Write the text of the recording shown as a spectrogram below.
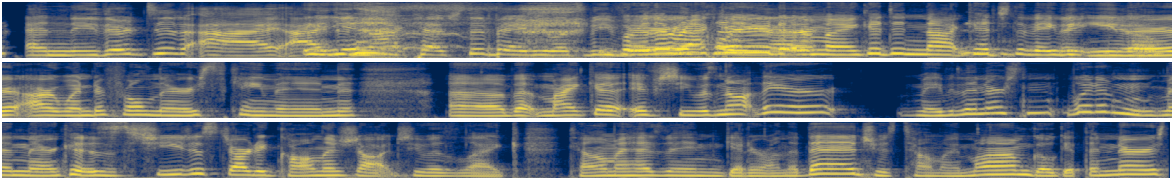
and neither did I. I did Yeah. not catch the baby. Let's be for very the record, clear. Micah did not catch the baby Thank you. either. Our wonderful nurse came in, uh, but Micah, if she was not there, maybe the nurse would have been there because she just started calling the shot. She was like telling my husband get her on the bed. She was telling my mom go get the nurse.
